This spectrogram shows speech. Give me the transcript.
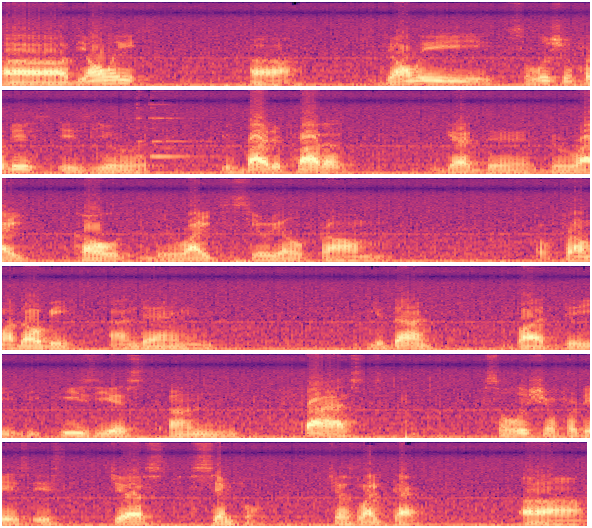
Uh, the only uh, the only solution for this is you you buy the product get the the right code the right serial from from Adobe and then you're done. But the the easiest and fast solution for this is just simple just like that uh,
